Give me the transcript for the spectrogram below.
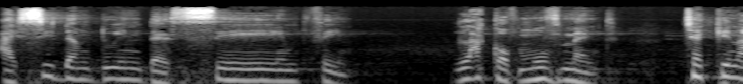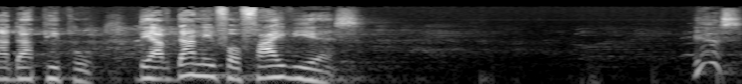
I see them doing the same thing lack of movement, checking other people. They have done it for five years. Yes.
